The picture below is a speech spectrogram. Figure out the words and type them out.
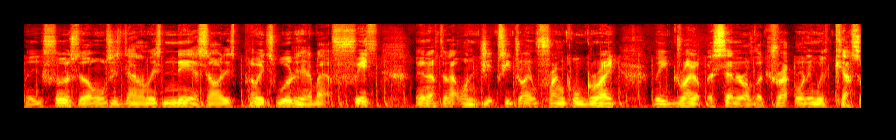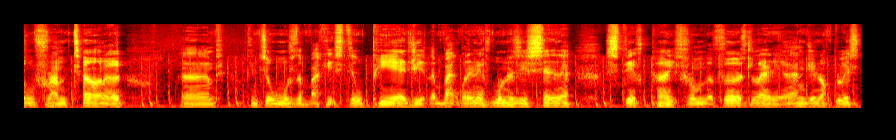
The first of the horses down on this near side is Poet's Word in about fifth. Then after that one, Gypsy Train, Frankel Grey. The grey up the centre of the track running with Castle Frantano and looking towards the back it's still Piergi at the back but NF Wonders is setting a stiff pace from the First Lady Angelopoulos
